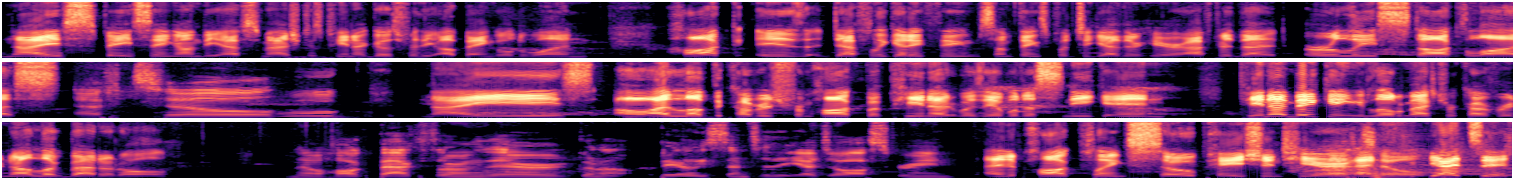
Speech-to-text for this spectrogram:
Nice spacing on the F smash because Peanut goes for the up angled one. Hawk is definitely getting thing, some things put together here after that early stock loss. F tilt. Ooh, nice. Oh, I love the coverage from Hawk, but Peanut was able to sneak in. Peanut making Little Mac's recovery not look bad at all. No, Hawk back throwing there. Gonna barely send to the edge off screen. And Hawk playing so patient here and F-tilt. gets it.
